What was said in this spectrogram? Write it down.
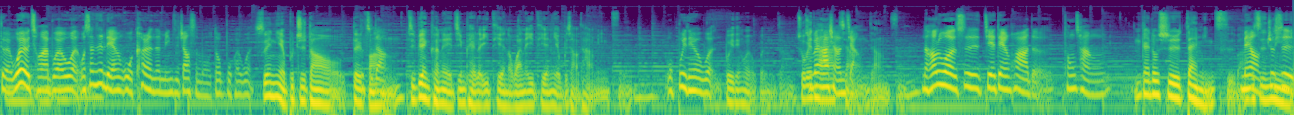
对我也从来不会问，我甚至连我客人的名字叫什么我都不会问。所以你也不知道对方，即便可能已经陪了一天了，玩了一天，你也不晓得他的名字，我不一定会问，不一定会问除非他想讲讲这样子，然后如果是接电话的，通常应该都是代名词吧？没有是就是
